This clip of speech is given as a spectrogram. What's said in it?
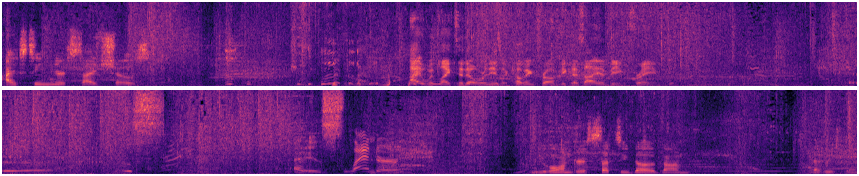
I've seen your sideshows. I would like to know where these are coming from because I am being framed. That is slander. You go under Sexy Doug on everything,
